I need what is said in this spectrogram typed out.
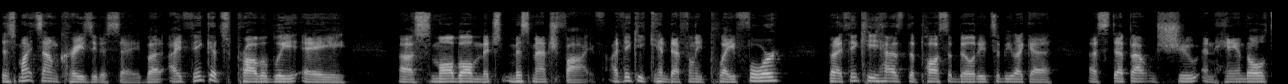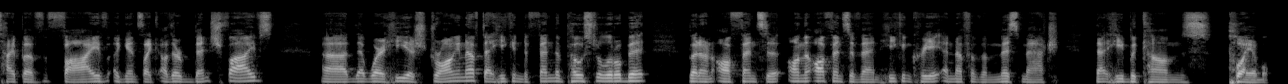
This might sound crazy to say, but I think it's probably a, a small ball mis- mismatch five. I think he can definitely play four, but I think he has the possibility to be like a a step out and shoot and handle type of five against like other bench fives uh, that where he is strong enough that he can defend the post a little bit, but on offensive on the offensive end he can create enough of a mismatch that he becomes playable.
